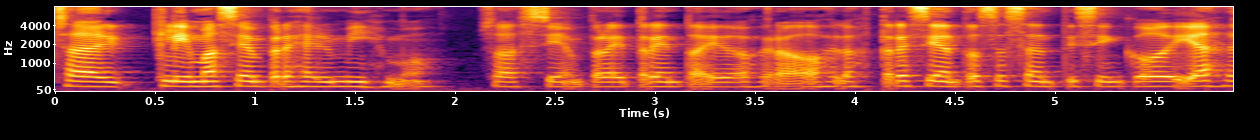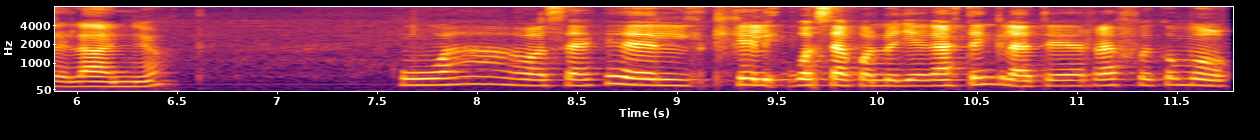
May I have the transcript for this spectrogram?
sea, el clima siempre es el mismo. O sea, siempre hay 32 grados los 365 días del año. Wow, o sea que, el, que o sea, cuando llegaste a Inglaterra fue como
